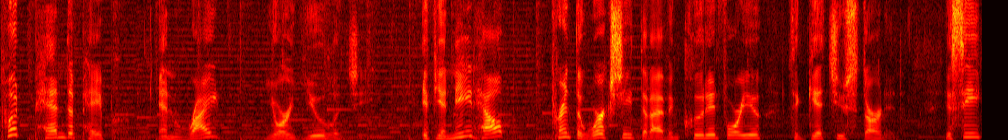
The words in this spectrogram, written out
put pen to paper and write your eulogy. If you need help, print the worksheet that I've included for you to get you started. You see,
